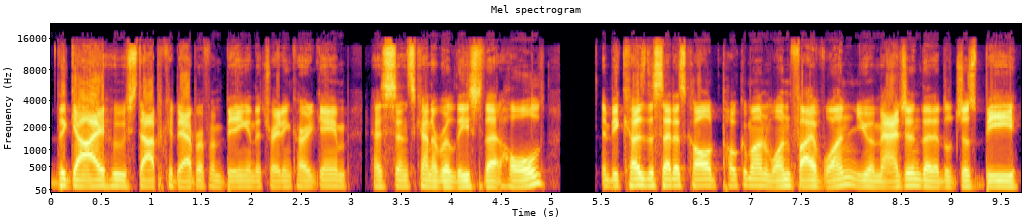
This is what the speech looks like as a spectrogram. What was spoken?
the guy who stopped Kadabra from being in the trading card game has since kind of released that hold. And because the set is called Pokemon 151, you imagine that it'll just be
